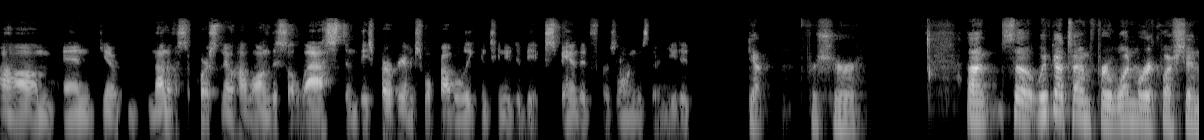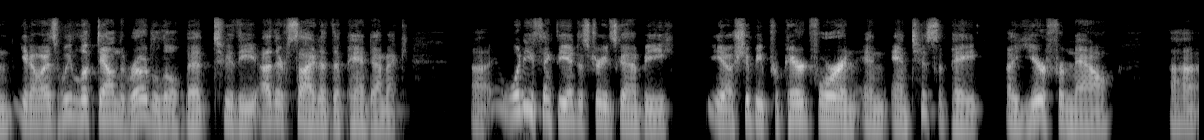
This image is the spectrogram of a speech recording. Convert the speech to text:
um, and you know, none of us, of course, know how long this will last, and these programs will probably continue to be expanded for as long as they're needed. Yep, for sure. Um, so we've got time for one more question. You know, as we look down the road a little bit to the other side of the pandemic, uh, what do you think the industry is going to be? You know, should be prepared for and, and anticipate a year from now. Uh,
